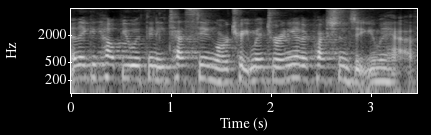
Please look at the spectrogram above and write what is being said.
and they can help you with any testing or treatment or any other questions that you may have.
